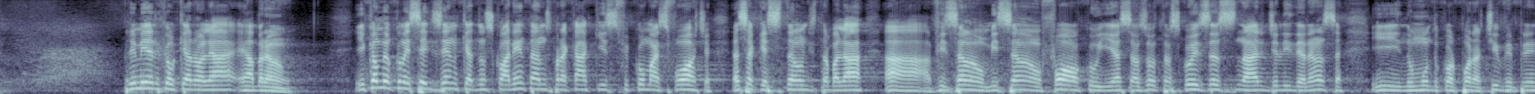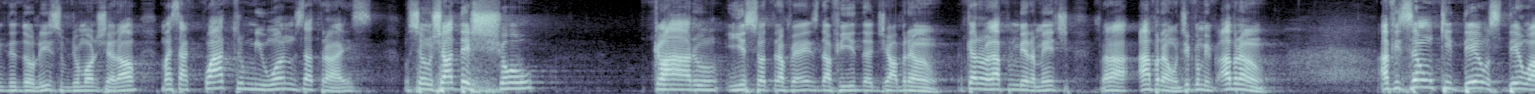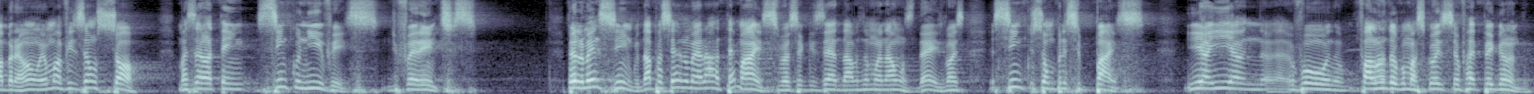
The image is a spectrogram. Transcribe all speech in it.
Primeiro que eu quero olhar é Abraão. E como eu comecei dizendo que é uns 40 anos para cá que isso ficou mais forte, essa questão de trabalhar a visão, missão, foco e essas outras coisas na área de liderança e no mundo corporativo, empreendedorismo de um modo geral. Mas há 4 mil anos atrás, o Senhor já deixou claro isso através da vida de Abraão. Eu quero olhar primeiramente para Abraão. Diga comigo, Abraão. A visão que Deus deu a Abraão é uma visão só mas ela tem cinco níveis diferentes. Pelo menos cinco, dá para você enumerar até mais, se você quiser, dá para enumerar uns dez, mas cinco são principais. E aí eu vou falando algumas coisas, você vai pegando.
